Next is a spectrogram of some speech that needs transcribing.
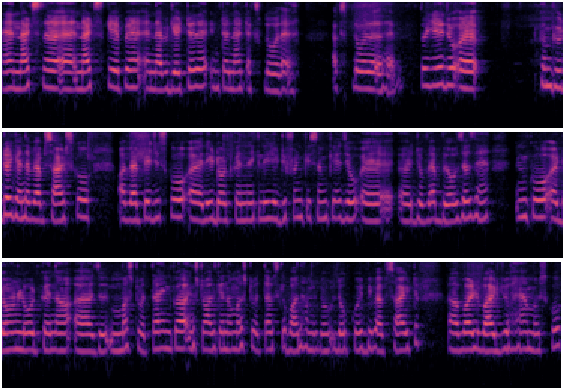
नेट्स नेटस्केप है नेविगेटर है इंटरनेट एक्सप्लोर है एक्सप्लोरर है। तो ये जो कंप्यूटर के अंदर वेबसाइट्स को और वेब पेजेस को रीड आउट करने के लिए ये डिफरेंट किस्म के जो जो वेब ब्राउज़र्स हैं, इनको डाउनलोड करना मस्ट होता है, इनका इंस्टॉल करना मस्ट होता है। उसके बाद हम लोग कोई भी वेबसाइट वर्ल्ड वाइड जो है हम उसको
